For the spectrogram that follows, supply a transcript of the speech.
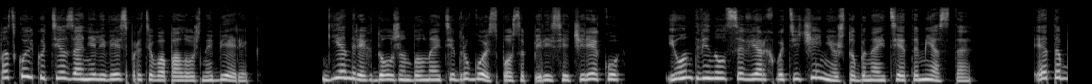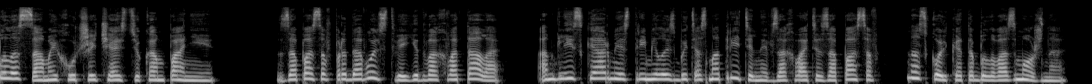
поскольку те заняли весь противоположный берег. Генрих должен был найти другой способ пересечь реку, и он двинулся вверх по течению, чтобы найти это место. Это было самой худшей частью кампании. Запасов продовольствия едва хватало, английская армия стремилась быть осмотрительной в захвате запасов, насколько это было возможно.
